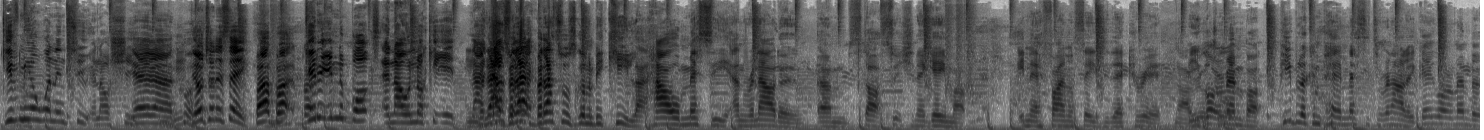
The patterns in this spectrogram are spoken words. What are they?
Give me a one and two, and I'll shoot. Yeah, yeah, of you course. know what I'm trying to say? But- but- but- get it in the box, and I'll knock it in. Like, But, that, that's but, that, like. but that's what's going to be key, like how Messi and Ronaldo um, start switching their game up in their final stage of their career. Nah, you got to remember, people are comparing Messi to Ronaldo. You got to remember,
